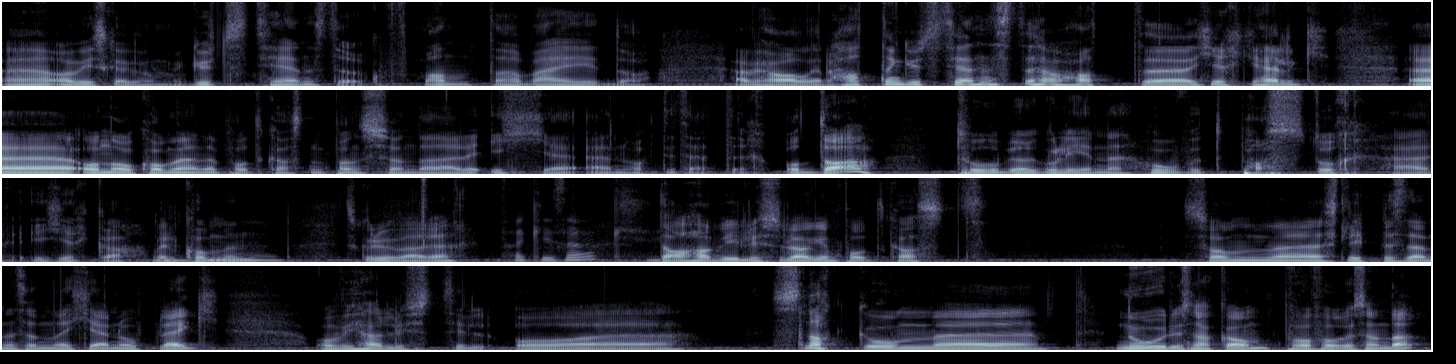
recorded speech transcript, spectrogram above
Eh, og vi skal i gang med gudstjenester og konfirmantarbeid. og ja, Vi har allerede hatt en gudstjeneste og hatt uh, kirkehelg. Uh, og nå kommer denne podkasten på en søndag der det ikke er noen aktiviteter. Og da, Torbjørg Oline, hovedpastor her i kirka, velkommen skal du være. Takk, Isak. Da har vi lyst til å lage en podkast som uh, slippes denne søndagen, ikke er noe opplegg. Og vi har lyst til å snakke om noe du snakka om på forrige søndag.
